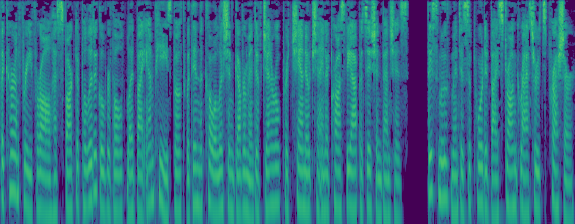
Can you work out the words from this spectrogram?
The current free for all has sparked a political revolt led by MPs both within the coalition government of General Prayut Chan-o-cha and across the opposition benches. This movement is supported by strong grassroots pressure,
